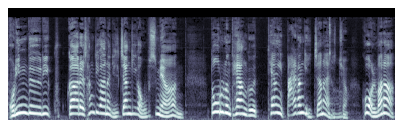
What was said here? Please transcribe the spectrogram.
본인들이 국가를 상징하는 일장기가 없으면 떠오르는 태양 그 태양이 빨간 게 있잖아요. 있죠. 그거 얼마나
